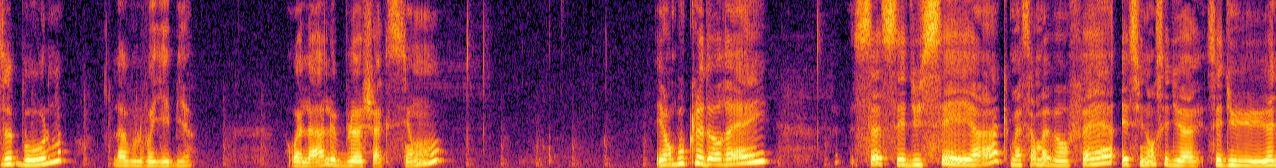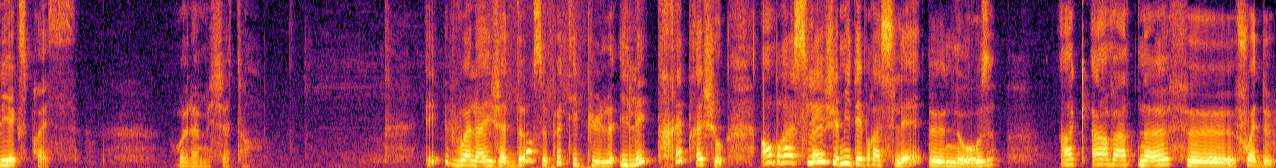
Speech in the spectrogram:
The Balm. Là, vous le voyez bien. Voilà, le blush Action. Et en boucle d'oreille, ça c'est du CEA que ma soeur m'avait offert. Et sinon, c'est du, du AliExpress. Voilà mes chatons. Et voilà, et j'adore ce petit pull. Il est très très chaud. En bracelet, j'ai mis des bracelets euh, Nose. 1,29 x 2.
